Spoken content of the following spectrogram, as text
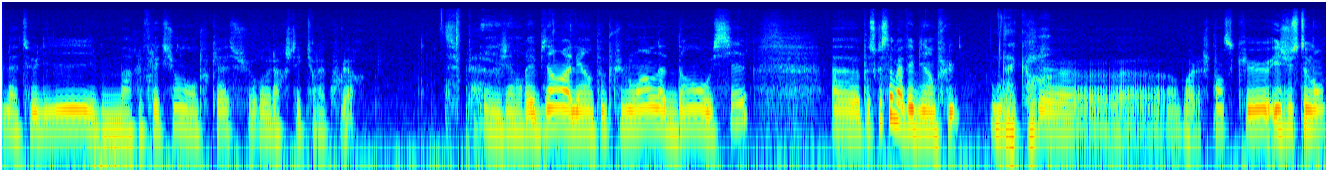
l'atelier ma réflexion en tout cas sur l'architecture, la couleur. Et j'aimerais bien aller un peu plus loin là-dedans aussi. Euh, parce que ça m'avait bien plu. D'accord. Euh, voilà, je pense que. Et justement,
